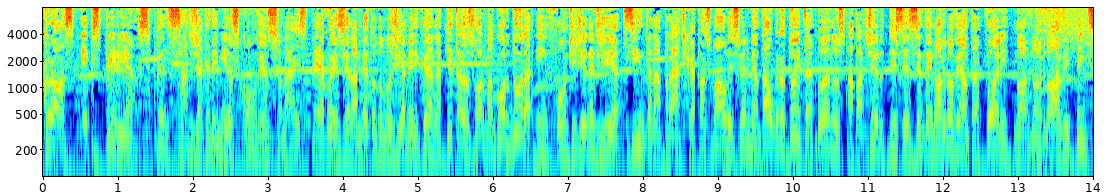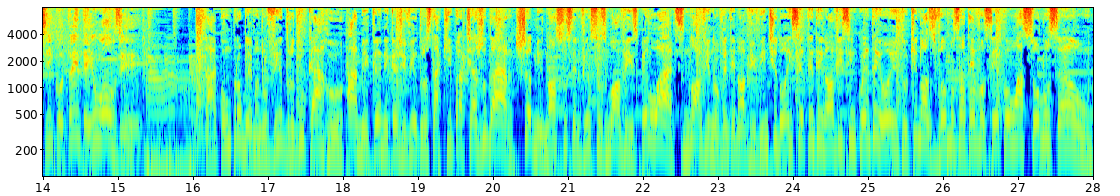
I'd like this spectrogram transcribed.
Cross Experience. Cansado de academias convencionais? Venha conhecer a metodologia americana que transforma gordura em fonte de energia. Sinta na prática. Faça uma aula experimental gratuita. Planos a partir de R$ 69,90. Fone 999 25 31 11. Tá com problema no vidro do carro? A Mecânica de Vidros está aqui para te ajudar. Chame nossos serviços móveis pelo WhatsApp 999 22 79 58 que nós vamos até você com a solução.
